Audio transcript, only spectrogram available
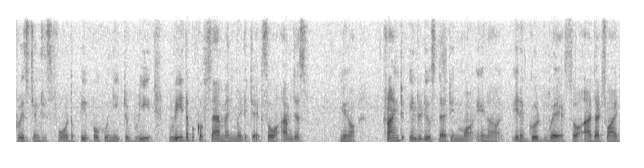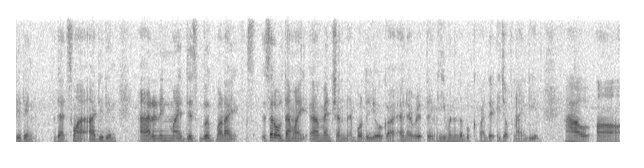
christians it's for the people who need to read read the book of sam and meditate. So i'm just you know trying to introduce that in more in a in a good way. So I, that's why i didn't that's why i didn't added in my this book but i several time i uh, mentioned about the yoga and everything even in the book of at the age of 19 how uh,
